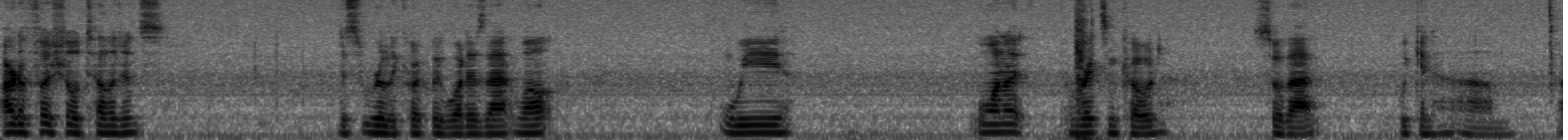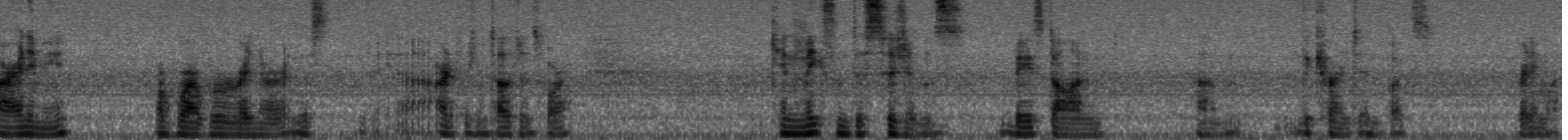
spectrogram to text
artificial intelligence just really quickly what is that? Well we want to write some code so that we can um, our enemy or whoever we're writing our, this uh, artificial intelligence for can make some decisions based on um, the current inputs, pretty much.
